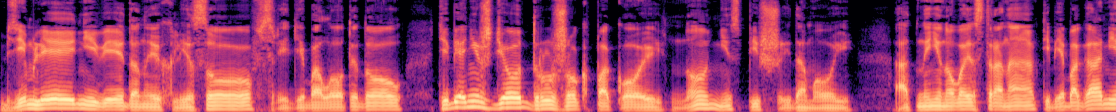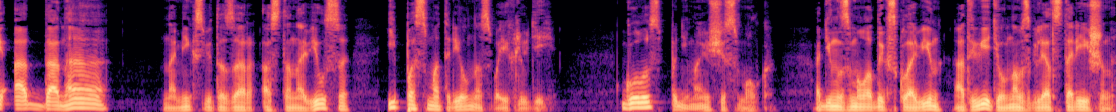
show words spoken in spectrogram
«В земле неведанных лесов, среди болот и дол, тебя не ждет, дружок, покой, но не спеши домой. Отныне новая страна тебе богами отдана!» На миг Светозар остановился и посмотрел на своих людей. Голос, понимающий, смолк. Один из молодых склавин ответил на взгляд старейшины.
